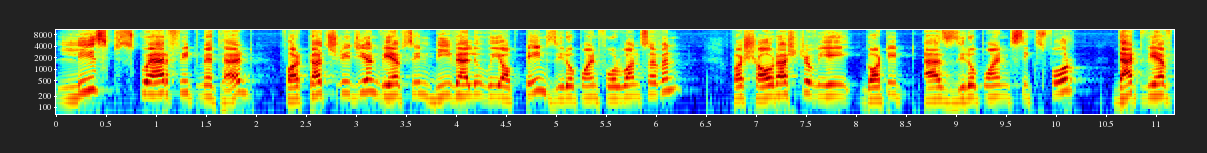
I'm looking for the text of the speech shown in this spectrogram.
least square fit method for Kutch region we have seen B value we obtained 0.417 for Saurashtra we got it as 0.64 that we have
